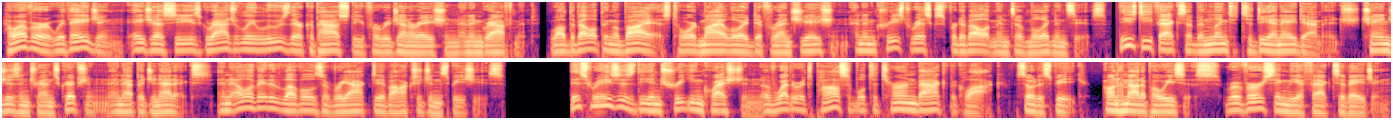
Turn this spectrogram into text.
However, with aging, HSCs gradually lose their capacity for regeneration and engraftment, while developing a bias toward myeloid differentiation and increased risks for development of malignancies. These defects have been linked to DNA damage, changes in transcription and epigenetics, and elevated levels of reactive oxygen species. This raises the intriguing question of whether it's possible to turn back the clock, so to speak, on hematopoiesis, reversing the effects of aging.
